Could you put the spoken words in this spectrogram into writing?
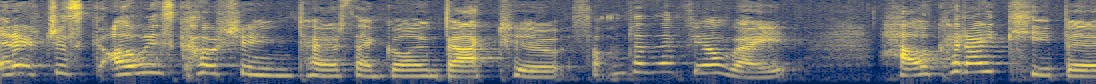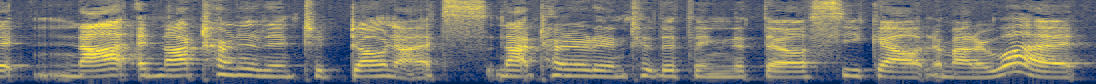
and it's just always coaching parents like going back to something doesn't feel right. How could I keep it not and not turn it into donuts, not turn it into the thing that they'll seek out no matter what?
